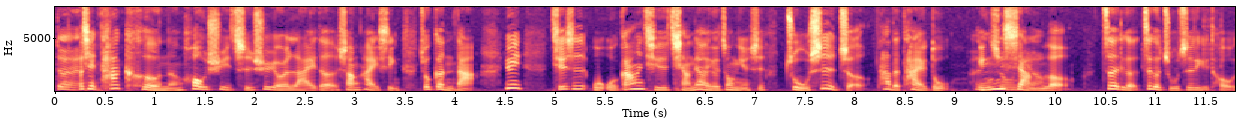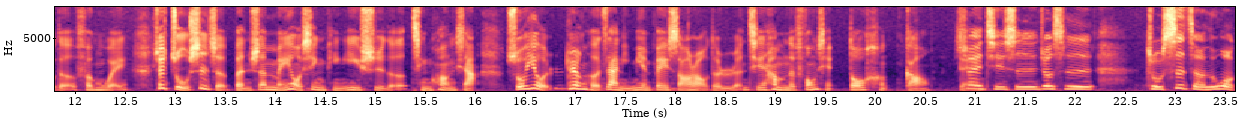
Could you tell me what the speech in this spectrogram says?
对，而且他可能后续持续而来的伤害性就更大，因为其实我我刚刚其实强调一个重点是，主事者他的态度影响了。这个这个组织里头的氛围，所以主事者本身没有性平意识的情况下，所有任何在里面被骚扰的人，其实他们的风险都很高。所以其实就是主事者如果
